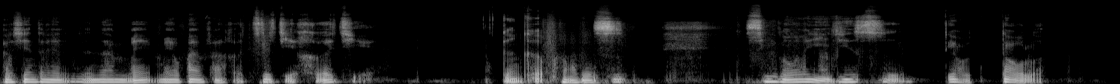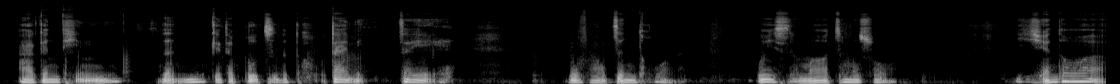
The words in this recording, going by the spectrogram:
他现在仍然没没有办法和自己和解。更可怕的是，C 罗已经是掉到了阿根廷人给他布置的口袋里，再也无法挣脱了。为什么这么说？以前的话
